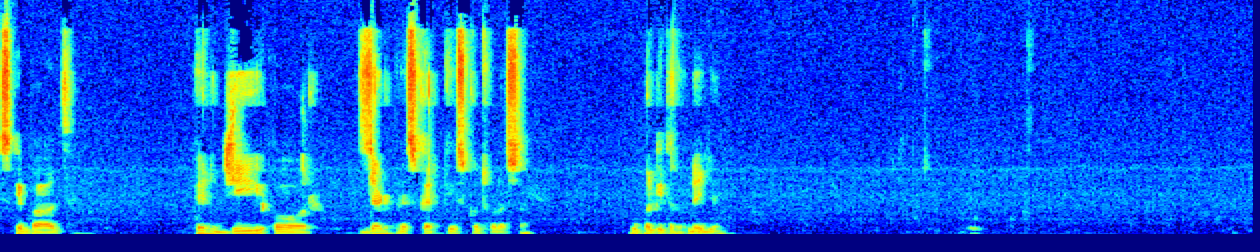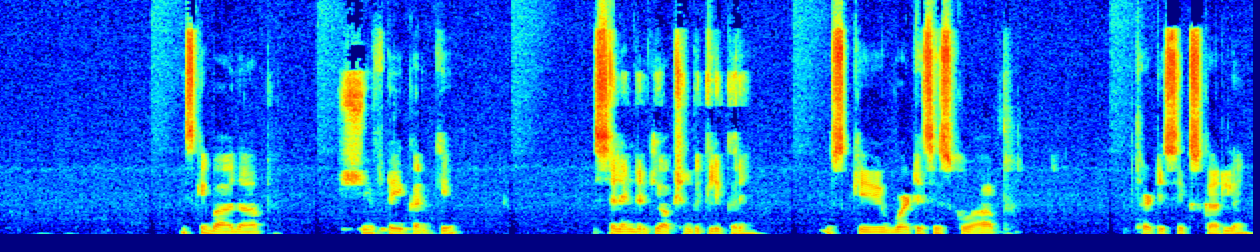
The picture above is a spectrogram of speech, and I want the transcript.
इसके बाद फिर जी और जेड प्रेस करके इसको थोड़ा सा ऊपर की तरफ़ ले जाए। इसके बाद आप शिफ्ट ए करके सिलेंडर की ऑप्शन पर क्लिक करें। उसके वर्टिसेस को आप 36 कर लें।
